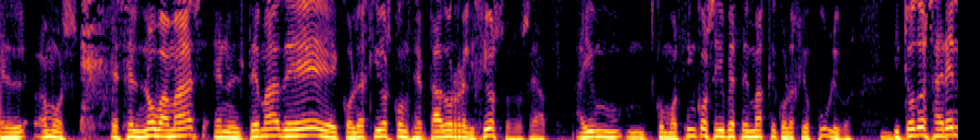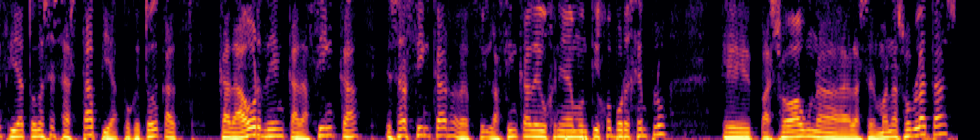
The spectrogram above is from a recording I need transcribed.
el, vamos, es el no va más en el tema de colegios concertados religiosos. O sea, hay como cinco o seis veces más que colegios públicos. Mm. Y toda esa herencia, todas esas tapias, porque todo, cada, orden, cada finca, esas fincas, la, finca de Eugenia de Montijo, por ejemplo, eh, pasó a una, a las hermanas Oblatas,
